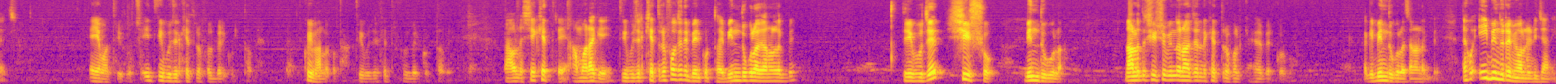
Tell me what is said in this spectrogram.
এই যে। এই আমার ত্রিভুজ। এই ত্রিভুজের ক্ষেত্রফল বের করতে হবে। খুবই ভালো কথা। ত্রিভুজের ক্ষেত্রফল বের করতে হবে। তাহলে সেক্ষেত্রে আমার আগে ত্রিভুজের ক্ষেত্রফল যদি বের করতে হয়, বিন্দুগুলা জানা লাগবে? ত্রিভুজের শীর্ষ বিন্দুগুলা। নাহলে তো শীর্ষবিন্দু না জানলে ক্ষেত্রফল কীভাবে বের করব? আগে বিন্দুগুলো জানা লাগবে। দেখো, এই বিন্দুটা আমি অলরেডি জানি।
